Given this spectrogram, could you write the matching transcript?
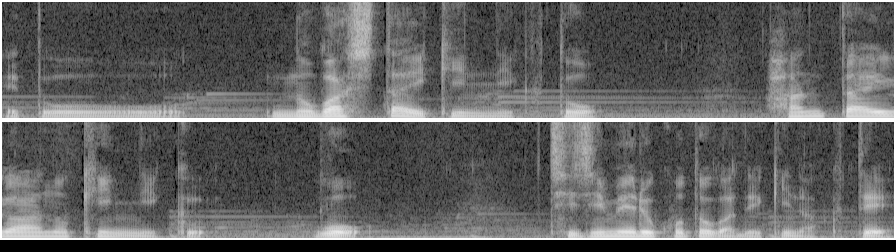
えっと伸ばしたい筋肉と反対側の筋肉を縮めることができなくて、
